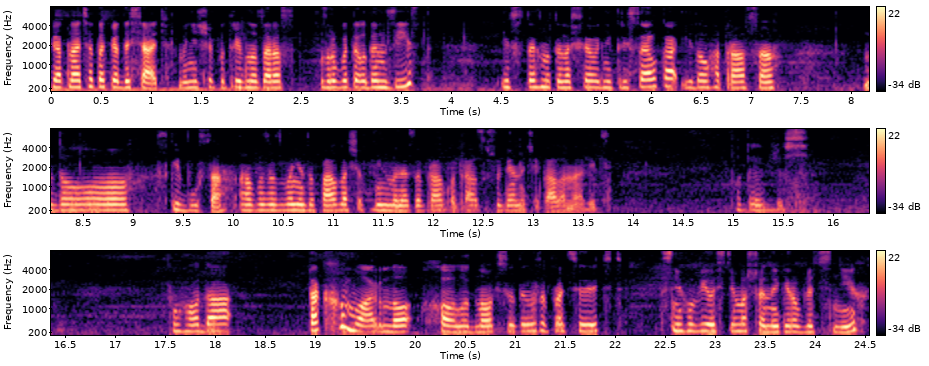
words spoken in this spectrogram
15.50. Мені ще потрібно зараз зробити один з'їзд і встигнути на ще одні кріселка і довга траса до скібуса. Або задзвоню до Павла, щоб він мене забрав одразу, щоб я не чекала навіть. Подивлюсь. Погода так хмарно, холодно. Всюди вже працюють снігові ось ті машини, які роблять сніг.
